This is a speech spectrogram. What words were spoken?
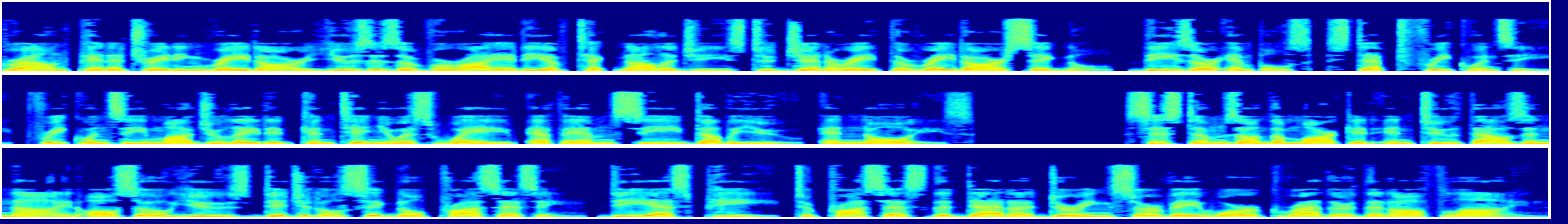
Ground-penetrating radar uses a variety of technologies to generate the radar signal, these are impulse, stepped frequency, frequency-modulated continuous wave FMCW, and noise. Systems on the market in 2009 also use digital signal processing DSP to process the data during survey work rather than offline.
